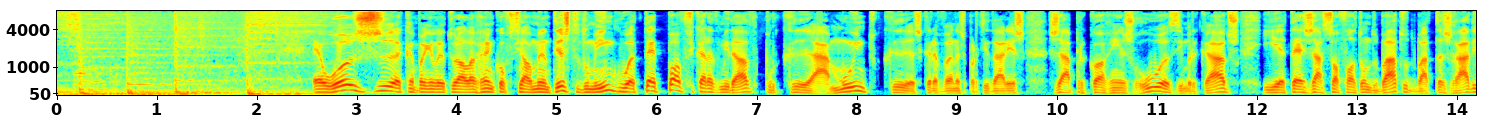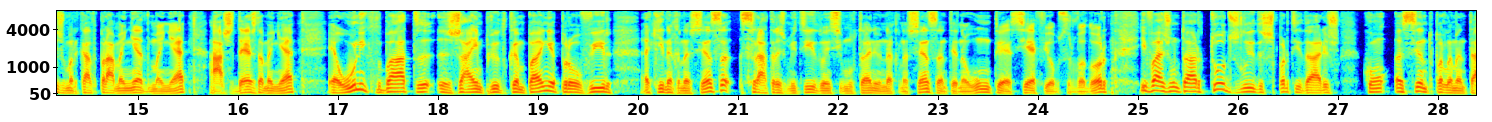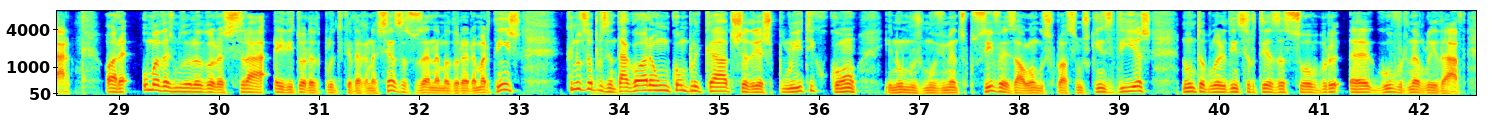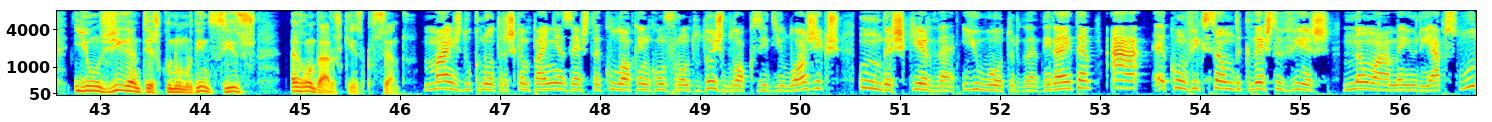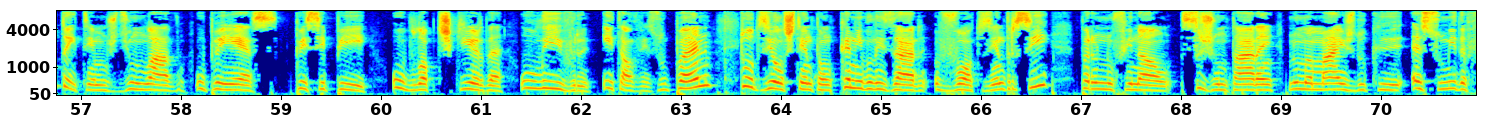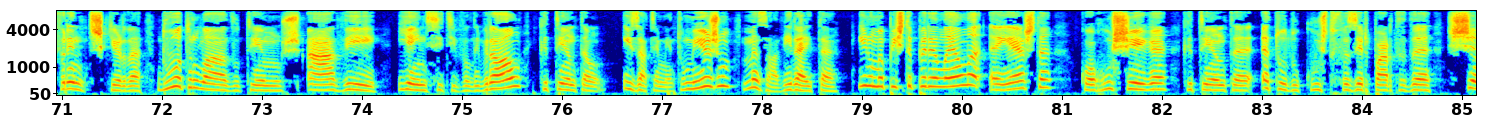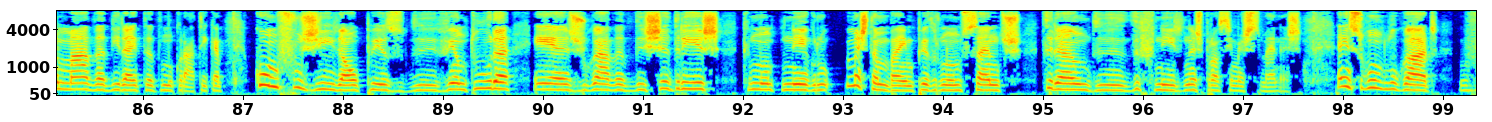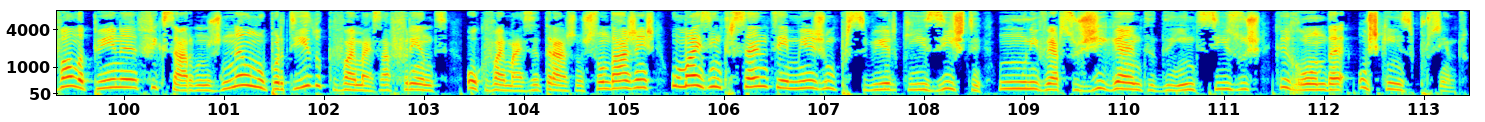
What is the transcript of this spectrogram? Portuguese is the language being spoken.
É hoje, a campanha eleitoral arranca oficialmente este domingo. Até pode ficar admirado, porque há muito que as caravanas partidárias já percorrem as ruas e mercados e até já só falta um debate, o debate das rádios, marcado para amanhã de manhã, às 10 da manhã. É o único debate já em período de campanha para ouvir aqui na Renascença. Será transmitido em simultâneo na Renascença, Antena 1, TSF e Observador e vai juntar todos os líderes partidários com assento parlamentar. Ora, uma das moderadoras será a editora de política da Renascença, Susana Amador Moreira Martins, que nos apresenta agora um complicado xadrez político com inúmeros movimentos possíveis ao longo dos próximos 15 dias, num tabuleiro de incerteza sobre a governabilidade e um gigantesco número de indecisos a rondar os 15%. Mais do que noutras campanhas, esta coloca em confronto dois blocos ideológicos, um da esquerda e o outro da direita. Há a convicção de que desta vez não há maioria absoluta e temos de um lado o PS, PCP, o Bloco de Esquerda, o Livre e talvez o PAN. Todos eles tentam canibalizar votos entre si para no final se juntarem numa mais do que assumida frente de esquerda. Do outro lado temos a AD e a Iniciativa Liberal, que tentam exatamente o mesmo, mas à direita. E numa pista paralela a esta, corre o Chega, que tenta a todo custo fazer parte da chamada direita democrática. Como fugir ao peso de Ventura é a jogada de xadrez que Montenegro, mas também Pedro Nuno Santos, terão de definir nas próximas semanas. Em segundo lugar, vale a pena fixarmos não no partido que vai mais à frente ou que vai mais atrás nas sondagens, o mais interessante é mesmo perceber que existe um universo gigante de indecisos que ronda os 15%.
